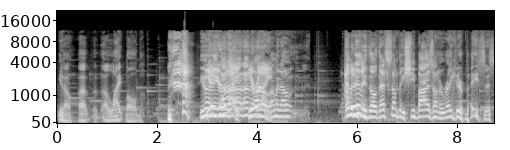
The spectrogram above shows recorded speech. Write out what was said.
you know a, a light bulb. You know Yeah, what I mean? you're I- right. I, I, You're right. I mean, I don't. Evidently, though, that's something she buys on a regular basis,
